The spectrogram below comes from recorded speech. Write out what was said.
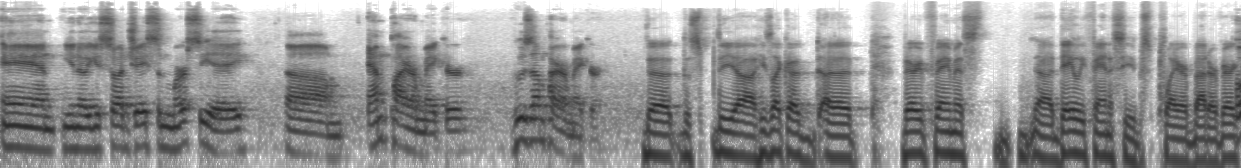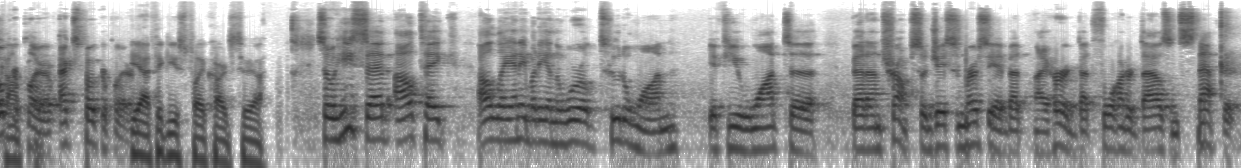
and you know you saw Jason Mercier, um, empire maker Who's Empire Maker? The the the uh, he's like a, a very famous uh, daily fantasy player, better, very poker player, ex poker player. Yeah, I think he used to play cards too. Yeah. So he said, "I'll take, I'll lay anybody in the world two to one if you want to bet on Trump." So Jason Mercier, I bet I heard bet four hundred thousand, snapped it.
